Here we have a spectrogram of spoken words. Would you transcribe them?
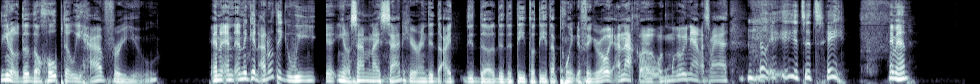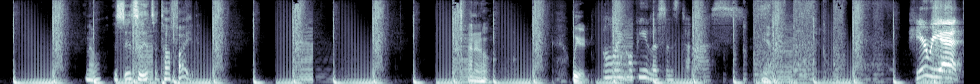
you know, the the hope that we have for you. And and and again, I don't think we, uh, you know, Sam and I sat here and did the I did the did the tito tita point the finger. Oh, anak, uh, wag mo gawin yan, masama yan." No, it, it's it's hey, hey man, you know, it's it's it's a tough fight. I don't know, weird. Oh, I hope he listens to us. Yeah. Period.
